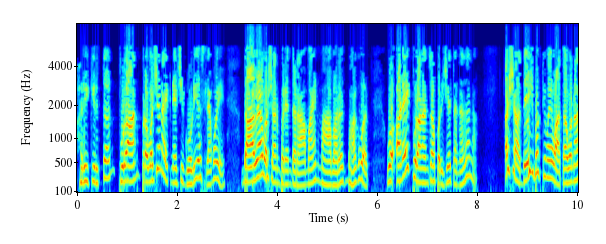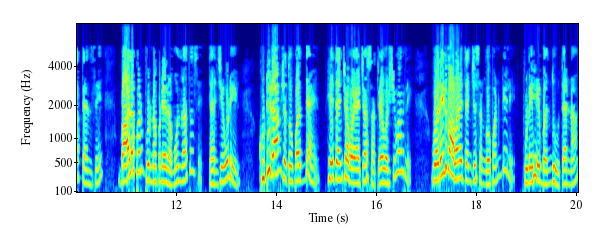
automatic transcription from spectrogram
हरिकीर्तन पुराण प्रवचन ऐकण्याची गोडी असल्यामुळे दहाव्या वर्षांपर्यंत रामायण महाभारत भागवत व अनेक पुराणांचा परिचय त्यांना झाला. अशा देशभक्तिमय वातावरणात त्यांचे बालपण पूर्णपणे रमून जात असे. त्यांचे वडील खुटीराम चतोपाध्याय हे त्यांच्या वयाच्या सातव्या वर्षी वारले. वडील भावाने त्यांचे संगोपन केले. पुढे हे बंधू त्यांना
